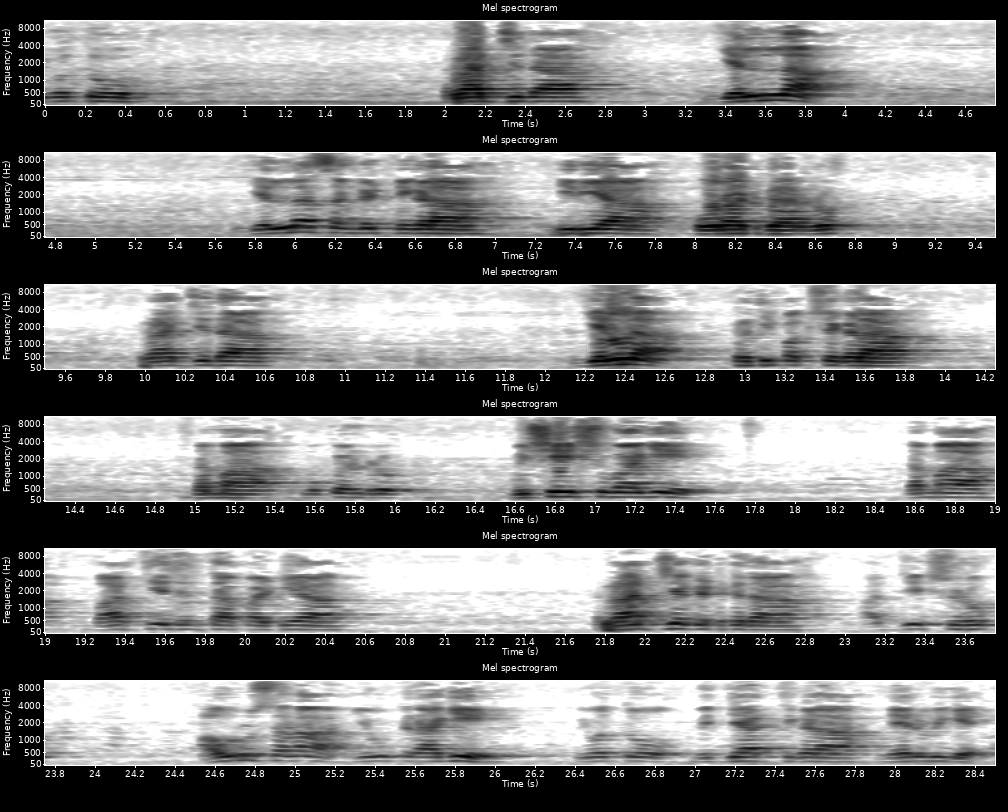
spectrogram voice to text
ಇವತ್ತು ರಾಜ್ಯದ ಎಲ್ಲ ಎಲ್ಲ ಸಂಘಟನೆಗಳ ಹಿರಿಯ ಹೋರಾಟಗಾರರು, ರಾಜ್ಯದ ಎಲ್ಲ ಪ್ರತಿಪಕ್ಷಗಳ ನಮ್ಮ ಮುಖಂಡರು, ವಿಶೇಷವಾಗಿ ನಮ್ಮ ಭಾರತೀಯ ಜನತಾ ಪಾರ್ಟಿಯ ರಾಜ್ಯ ಘಟಕದ ಅಧ್ಯಕ್ಷರು, ಅವರು ಸಹ ಯುವಕರಾಗಿ ಇವತ್ತು ವಿದ್ಯಾರ್ಥಿಗಳ ನೆರವಿಗೆ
